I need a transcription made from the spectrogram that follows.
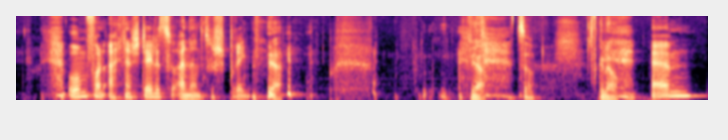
um von einer Stelle zur anderen zu springen. Ja. ja, So. genau. Ähm,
